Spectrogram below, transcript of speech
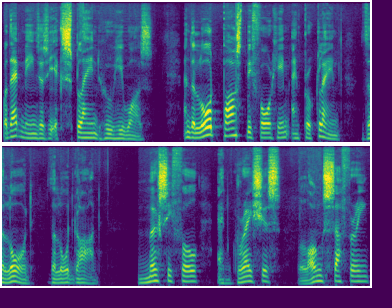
What that means is he explained who he was. And the Lord passed before him and proclaimed, The Lord, the Lord God, merciful and gracious, long suffering,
